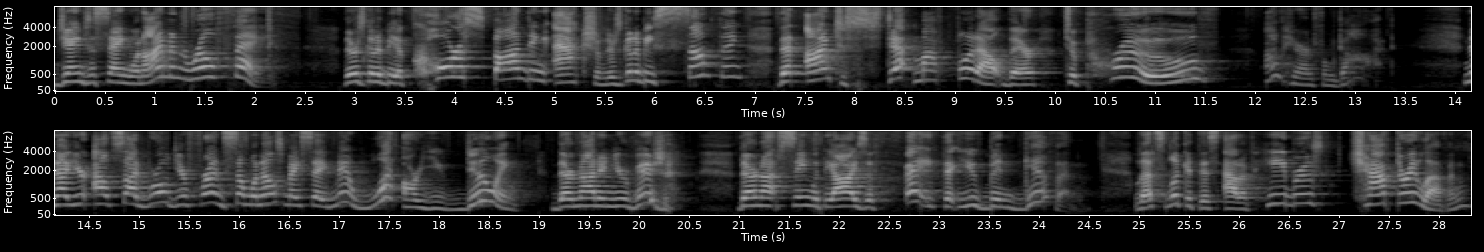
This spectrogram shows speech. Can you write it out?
James is saying, when I'm in real faith, there's going to be a corresponding action. There's going to be something that I'm to step my foot out there to prove I'm hearing from God. Now, your outside world, your friends, someone else may say, Man, what are you doing? They're not in your vision. They're not seeing with the eyes of faith that you've been given. Let's look at this out of Hebrews chapter 11,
